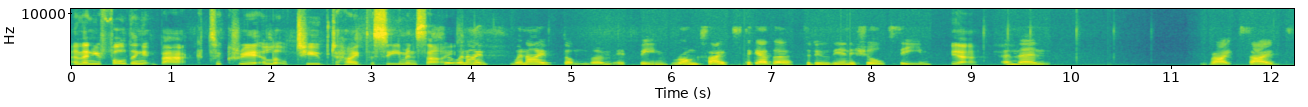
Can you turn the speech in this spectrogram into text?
and then you're folding it back to create a little tube to hide the seam inside. So when I've when I've done them, it's been wrong sides together to do the initial seam, yeah. and then right sides.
